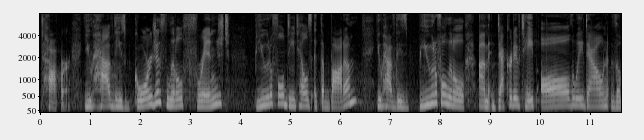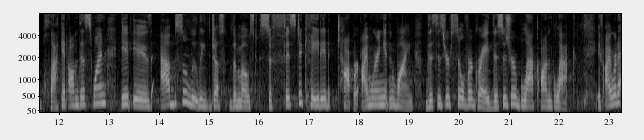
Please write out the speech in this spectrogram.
topper. You have these gorgeous little fringed, beautiful details at the bottom. You have these beautiful little um, decorative tape all the way down the placket on this one. It is absolutely just the most sophisticated topper. I'm wearing it in wine. This is your silver gray. This is your black on black. If I were to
